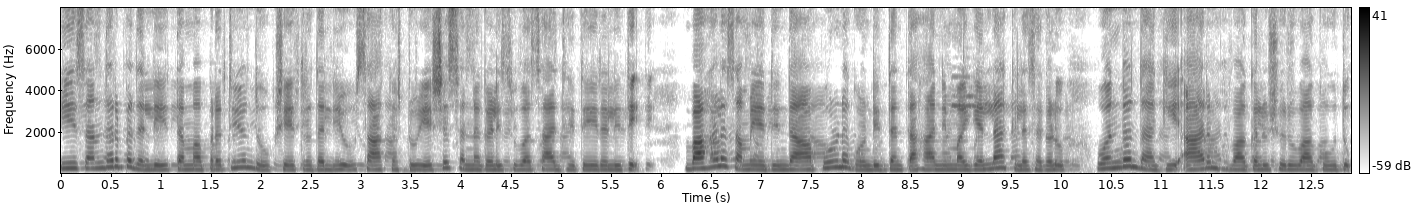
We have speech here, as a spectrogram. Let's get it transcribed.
ಈ ಸಂದರ್ಭದಲ್ಲಿ ತಮ್ಮ ಪ್ರತಿಯೊಂದು ಕ್ಷೇತ್ರದಲ್ಲಿಯೂ ಸಾಕಷ್ಟು ಯಶಸ್ಸನ್ನು ಗಳಿಸುವ ಸಾಧ್ಯತೆ ಇರಲಿದೆ. ಬಹಳ ಸಮಯದಿಂದ ಅಪೂರ್ಣಗೊಂಡಿದ್ದಂತಹ ನಿಮ್ಮ ಎಲ್ಲ ಕೆಲಸಗಳು ಒಂದೊಂದಾಗಿ ಆರಂಭವಾಗಲು ಶುರುವಾಗುವುದು.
